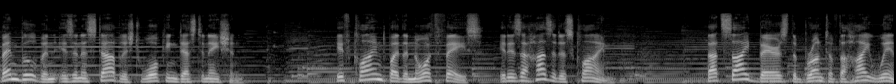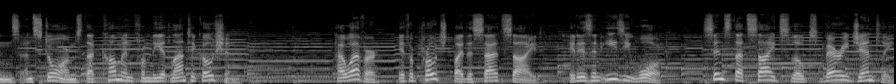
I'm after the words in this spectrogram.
Benbulben is an established walking destination. If climbed by the north face, it is a hazardous climb. That side bears the brunt of the high winds and storms that come in from the Atlantic Ocean. However, if approached by the south side, it is an easy walk, since that side slopes very gently.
